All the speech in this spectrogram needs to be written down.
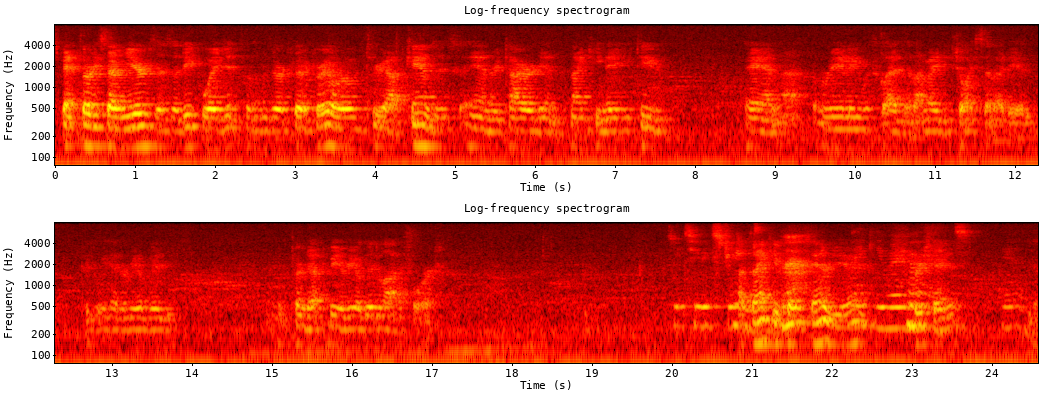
Spent 37 years as a depot agent for the Missouri Pacific Railroad throughout Kansas, and retired in 1982. And I really was glad that I made the choice that I did because we had a real good, it turned out to be a real good life for us. So two extremes. Thank you for this interview. thank you very much. Appreciate it. Yeah. yeah.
